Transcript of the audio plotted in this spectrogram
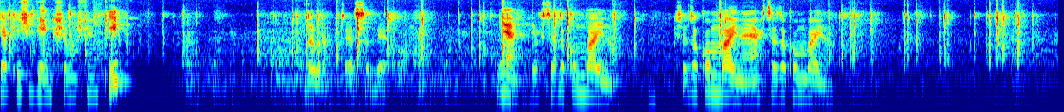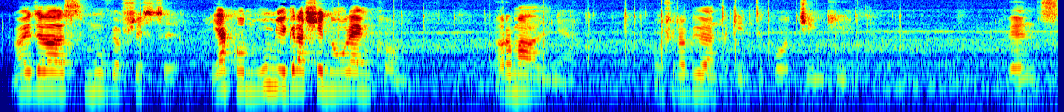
jakieś większe maszynki. Dobra, to ja sobie o. Nie, ja chcę do kombajna. Chcę do kombajna, ja chcę do kombajna. No i teraz mówią wszyscy, jak on umie grać jedną ręką. Normalnie. Już robiłem takie typu odcinki. Więc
